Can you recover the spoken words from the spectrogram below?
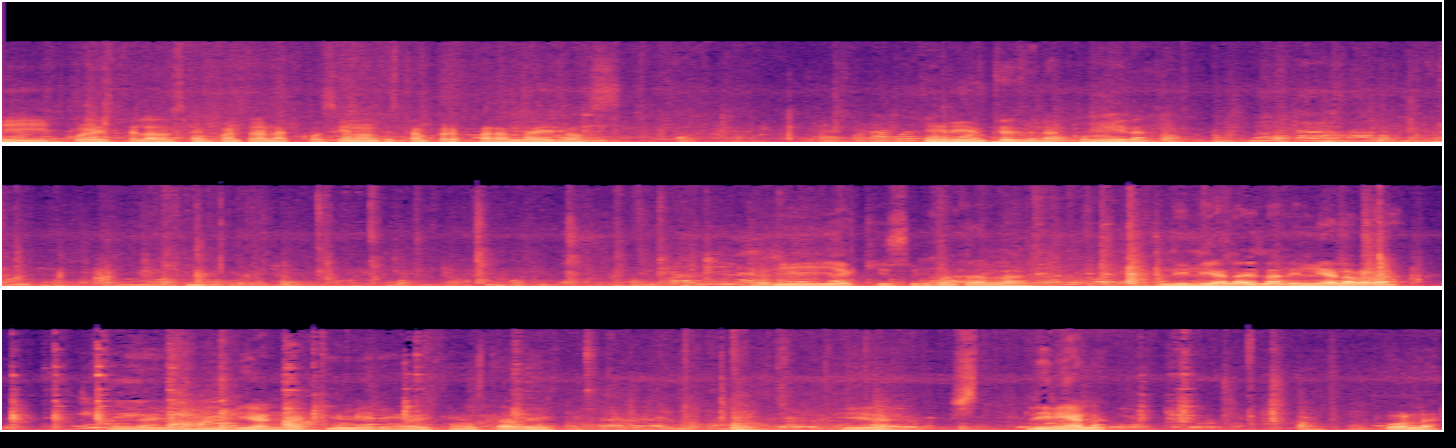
Y por este lado se encuentra la cocina donde están preparando ahí los ingredientes de la comida. Y aquí se encuentra la Liliana, es la Liliana, ¿verdad? Liliana, aquí miren ahí cómo está de. Mira, Liliana. Hola.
